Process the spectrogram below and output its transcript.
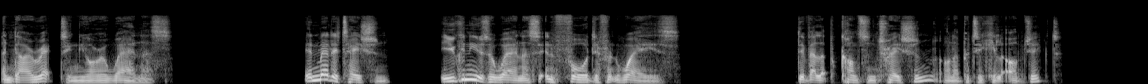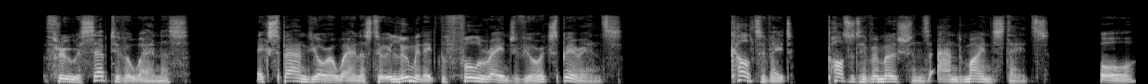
and directing your awareness. In meditation, you can use awareness in four different ways. Develop concentration on a particular object through receptive awareness, expand your awareness to illuminate the full range of your experience. Cultivate positive emotions and mind states. Or,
